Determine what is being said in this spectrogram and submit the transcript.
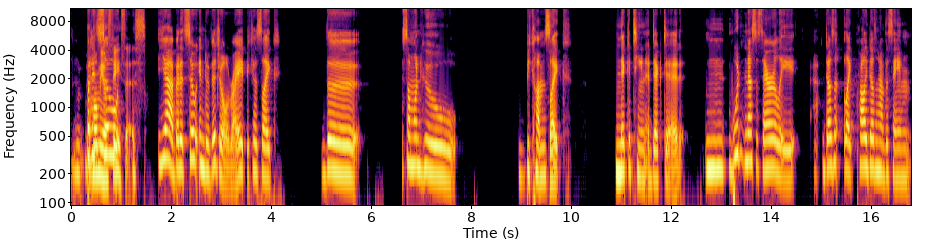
But it's so- homeostasis Yeah, but it's so individual, right? Because like the someone who becomes like nicotine addicted wouldn't necessarily uh, doesn't like probably doesn't have the same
